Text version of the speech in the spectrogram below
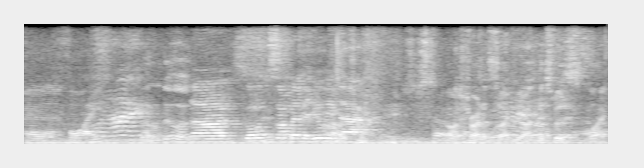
for four eight. That'll do it. No, go and summon the healing back. I was trying to suck you out. This was like,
